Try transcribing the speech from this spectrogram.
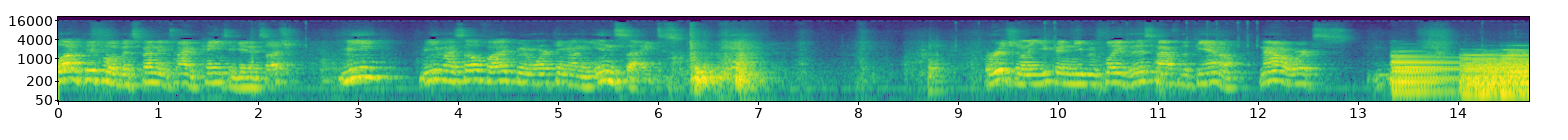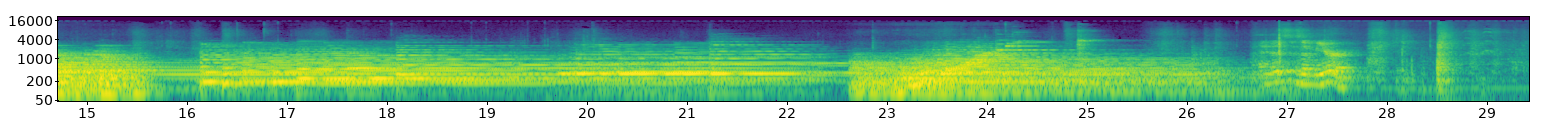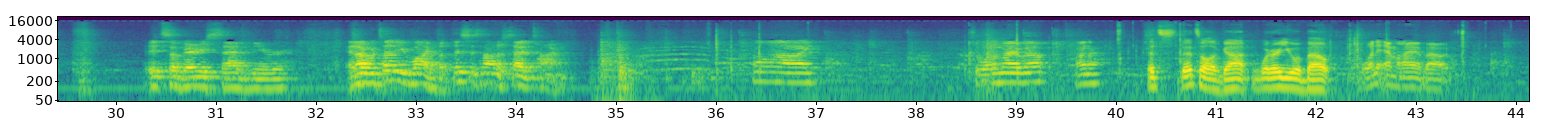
A lot of people have been spending time painting it and such. Me, me myself, I've been working on the insides. Originally, you couldn't even play this half of the piano. Now it works. It's a very sad mirror. And I will tell you why, but this is not a sad time. Hi. So what am I about, Anna? That's that's all I've got. What are you about? What am I about?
